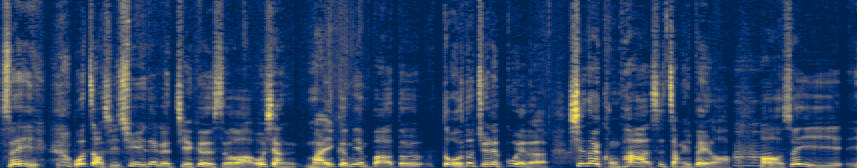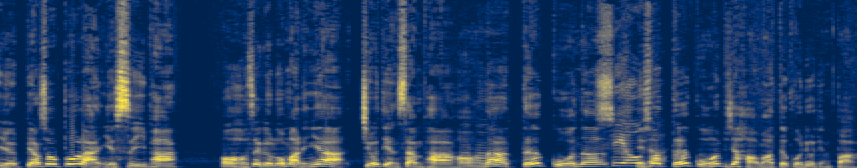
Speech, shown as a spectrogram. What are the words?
所以我早期去那个捷克的时候啊，我想买一个面包都都我都觉得贵了，现在恐怕是涨一倍了哦。所以也比方说波兰也十一趴哦，这个罗马尼亚九点三趴哈。那德国呢？你说德国会比较好吗？德国六点八，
